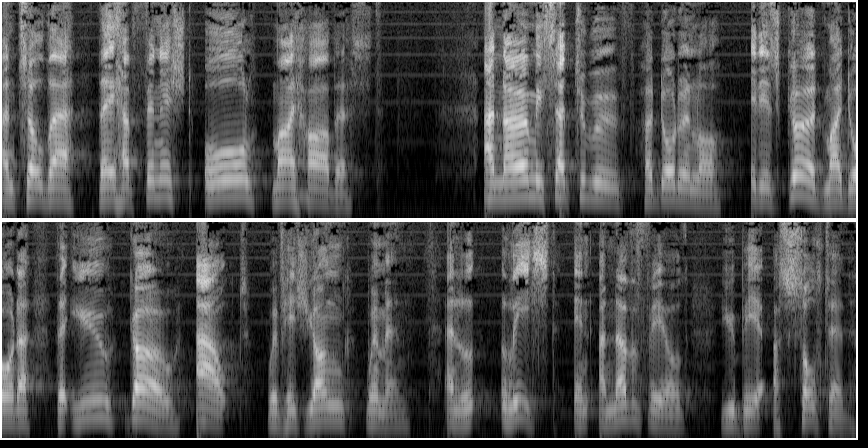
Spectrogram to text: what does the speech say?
until they have finished all my harvest. And Naomi said to Ruth, her daughter in law, It is good, my daughter, that you go out with his young women, and least in another field you be assaulted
